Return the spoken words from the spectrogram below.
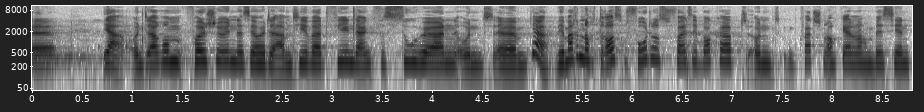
Äh, ja, und darum voll schön, dass ihr heute Abend hier wart. Vielen Dank fürs Zuhören. Und ähm, ja, wir machen noch draußen Fotos, falls ihr Bock habt und quatschen auch gerne noch ein bisschen.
